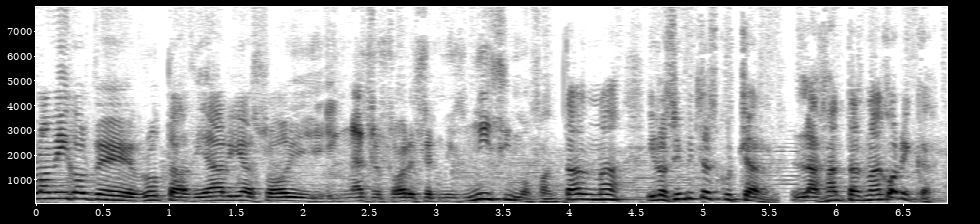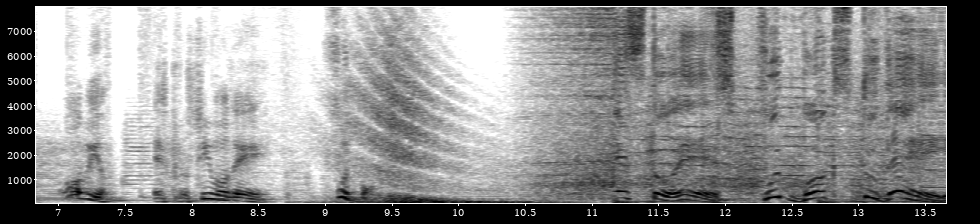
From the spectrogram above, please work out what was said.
Hola amigos de Ruta Diaria, soy Ignacio Suárez, el mismísimo fantasma, y los invito a escuchar La Fantasmagórica, obvio, exclusivo de Fútbol. Esto es Footbox Today.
